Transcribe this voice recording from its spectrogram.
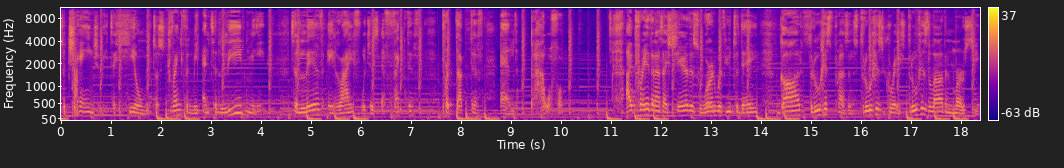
to change me, to heal me, to strengthen me, and to lead me to live a life which is effective, productive, and powerful. I pray that as I share this word with you today, God, through His presence, through His grace, through His love and mercy,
